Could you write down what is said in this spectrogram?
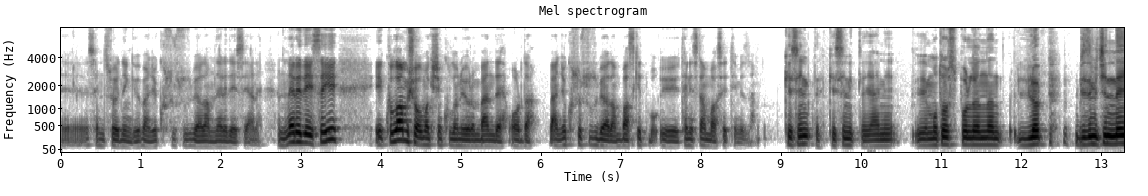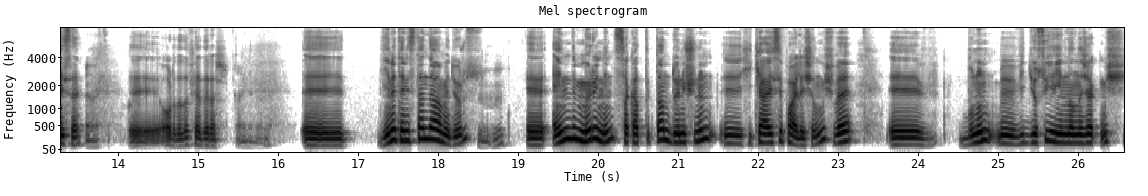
Ee, senin söylediğin gibi bence kusursuz bir adam neredeyse yani. yani neredeyseyi e, kullanmış olmak için kullanıyorum ben de orada. Bence kusursuz bir adam basketbol, e, tenisten bahsettiğimizde. Kesinlikle, kesinlikle. Yani e, motor sporlarından löp bizim için neyse. evet. E, orada da Federer. Aynen öyle. E, yine tenisten devam ediyoruz. Hı hı. E, Andy Murray'nin sakatlıktan dönüşünün e, hikayesi paylaşılmış ve e, bunun e, videosu yayınlanacakmış.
